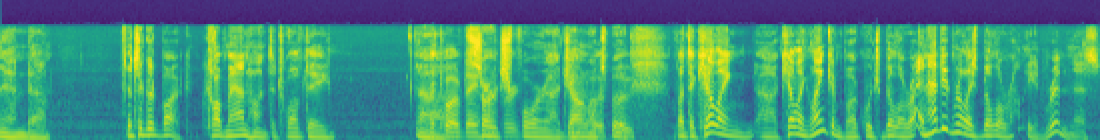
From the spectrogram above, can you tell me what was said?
And uh, it's a good book called Manhunt, the 12 day. Uh, search for uh, John, John Wilkes Wilkes Booth. But the Killing, uh, Killing Lincoln book, which Bill O'Reilly, and I didn't realize Bill O'Reilly had written this.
